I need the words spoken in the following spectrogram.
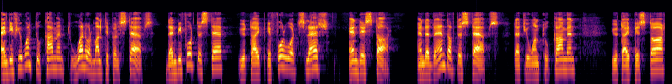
And if you want to comment one or multiple steps, then before the step, you type a forward slash and a star. And at the end of the steps that you want to comment, you type a star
